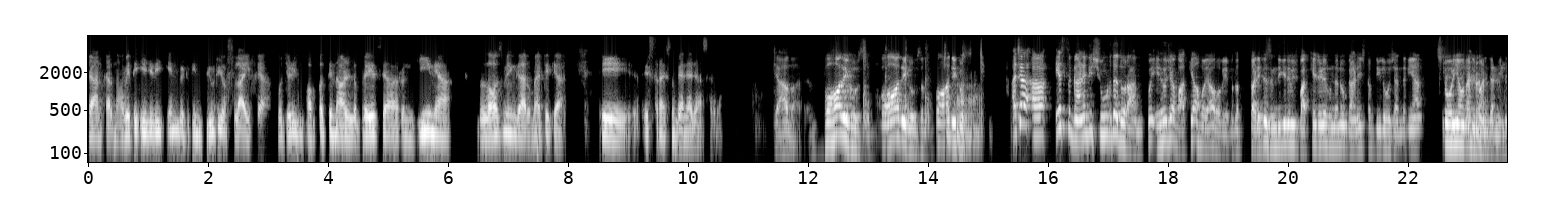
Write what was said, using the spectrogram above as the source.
ਬਿਆਨ ਕਰਨਾ ਹੋਵੇ ਤੇ ਇਹ ਜਿਹੜੀ in between beauty of life ਆ ਉਹ ਜਿਹੜੀ ਮੁਹੱਬਤ ਦੇ ਨਾਲ ਲਬਰੇਜ਼ ਆ ਰੰਗੀਨ ਆ ਲੌਜ਼ਮਿੰਗ ਆ ਰੋਮਾਂਟਿਕ ਆ ਇਹ ਇਸ ਤਰ੍ਹਾਂ ਇਸ ਨੂੰ ਬਿਆਨਿਆ ਜਾ ਸਕਦਾ। ਕੀ ਬਾਤ ਹੈ। ਬਹੁਤ ਹੀ ਖੂਬਸੂਰਤ ਬਹੁਤ ਹੀ ਖੂਬਸੂਰਤ ਬਹੁਤ ਹੀ ਖੂਬਸੂਰਤ। ਅੱਛਾ ਇਸ ਗਾਣੇ ਦੀ ਸ਼ੂਟ ਦੇ ਦੌਰਾਨ ਕੋਈ ਇਹੋ ਜਿਹਾ ਵਾਕਿਆ ਹੋਇਆ ਹੋਵੇ? ਮਤਲਬ ਤੁਹਾਡੀ ਤੇ ਜ਼ਿੰਦਗੀ ਦੇ ਵਿੱਚ ਵਾਕਿਆ ਜਿਹੜੇ ਹੁੰਦੇ ਨੇ ਉਹ ਗਾਣੇ 'ਚ ਤਬਦੀਲ ਹੋ ਜਾਂਦੇ ਨੇ ਜਾਂ ਸਟੋਰੀਆਂ ਉਹਨਾਂ ਦੀ ਬਣ ਜਾਂਦੀਆਂ ਨੇ।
